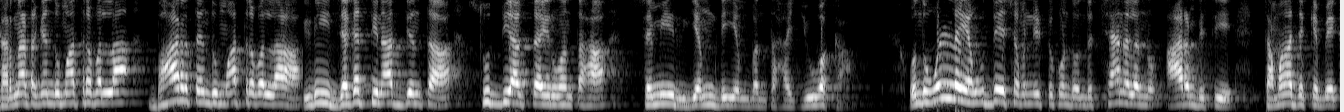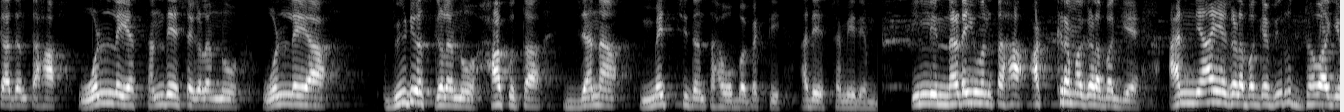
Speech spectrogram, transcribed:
ಕರ್ನಾಟಕ ಎಂದು ಮಾತ್ರವಲ್ಲ, ಭಾರತ ಎಂದು ಮಾತ್ರವಲ್ಲ, ಇಡೀ ಜಗತ್ತಿನಾದ್ಯಂತ ಸುದ್ದಿ ಆಗ್ತಾ ಇರುವಂತಹ ಸಮೀರ್ ಎಂ ಡಿ ಎಂಬಂತಹ ಯುವಕ. ಒಂದು ಒಳ್ಳೆಯ ಉದ್ದೇಶವನ್ನಿಟ್ಟುಕೊಂಡು ಒಂದು ಚಾನೆಲ್ ಅನ್ನು ಆರಂಭಿಸಿ, ಸಮಾಜಕ್ಕೆ ಬೇಕಾದಂತಹ ಒಳ್ಳೆಯ ಸಂದೇಶಗಳನ್ನು, ಒಳ್ಳೆಯ ವಿಡಿಯೋಸ್ಗಳನ್ನು ಹಾಕುತ್ತಾ ಜನ ಮೆಚ್ಚಿದಂತಹ ಒಬ್ಬ ವ್ಯಕ್ತಿ ಅದೇ ಸಮೀರ್ ಎಂ ಇಲ್ಲಿ ನಡೆಯುವಂತಹ ಅಕ್ರಮಗಳ ಬಗ್ಗೆ, ಅನ್ಯಾಯಗಳ ಬಗ್ಗೆ ವಿರುದ್ಧವಾಗಿ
